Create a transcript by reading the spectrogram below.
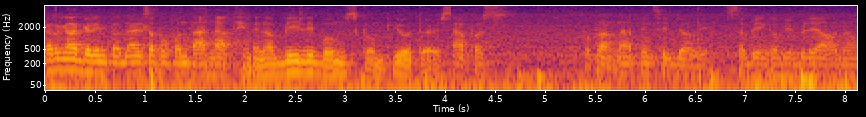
Pero gagaling to dahil sa pupuntahan natin. You know, Billy Booms Computers. Tapos, paprank natin si Joey. Sabihin ko, bibili ako ng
